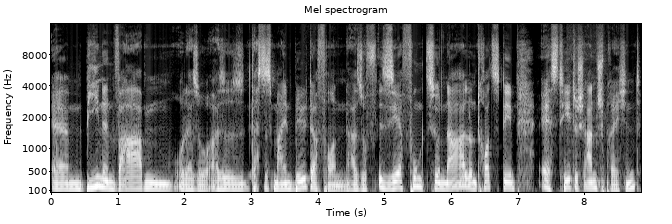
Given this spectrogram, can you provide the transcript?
ähm, Bienenwaben oder so. Also das ist mein Bild davon. Also sehr funktional und trotzdem ästhetisch ansprechend.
